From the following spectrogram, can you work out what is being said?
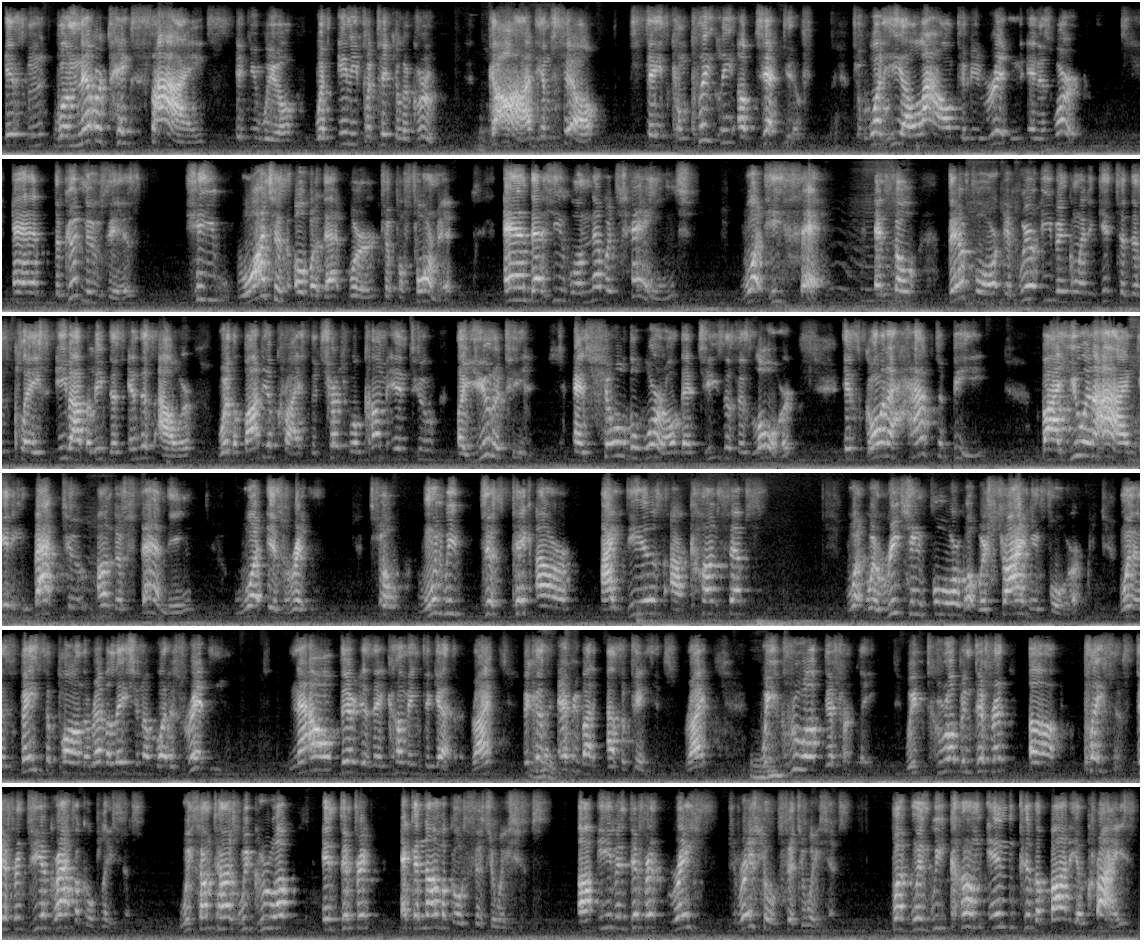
is will never take sides, if you will, with any particular group. God Himself stays completely objective to what he allowed to be written in his word. And the good news is he watches over that word to perform it and that he will never change what he said. And so therefore, if we're even going to get to this place, even I believe this in this hour, where the body of Christ, the church will come into a unity and show the world that Jesus is Lord, it's going to have to be by you and I getting back to understanding what is written. So when we just take our ideas, our concepts, what we're reaching for, what we're striving for, when it's based upon the revelation of what is written, now there is a coming together, right? Because right. everybody has opinions right? Mm-hmm. We grew up differently. We grew up in different uh, places, different geographical places. We sometimes we grew up in different economical situations, uh, even different race racial situations. But when we come into the body of Christ,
